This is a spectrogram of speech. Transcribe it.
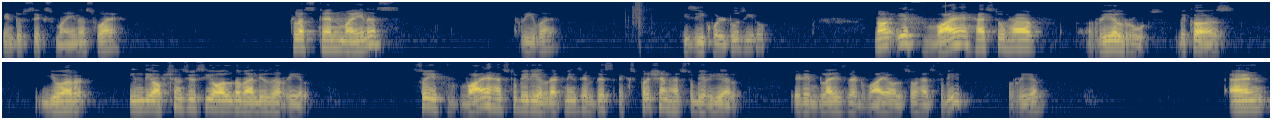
into 6 minus y plus 10 minus 3y is equal to 0. Now if y has to have real roots because you are in the options you see all the values are real. So if y has to be real that means if this expression has to be real it implies that y also has to be real and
